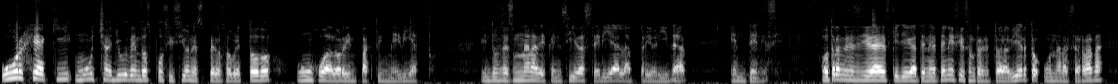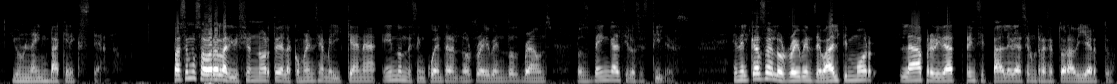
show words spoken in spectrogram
Urge aquí mucha ayuda en dos posiciones, pero sobre todo un jugador de impacto inmediato. Entonces una ala defensiva sería la prioridad en Tennessee. Otras necesidades que llega a tener Tennessee es un receptor abierto, una ala cerrada y un linebacker externo. Pasemos ahora a la división norte de la conferencia americana, en donde se encuentran los Ravens, los Browns, los Bengals y los Steelers. En el caso de los Ravens de Baltimore, la prioridad principal debería ser un receptor abierto,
